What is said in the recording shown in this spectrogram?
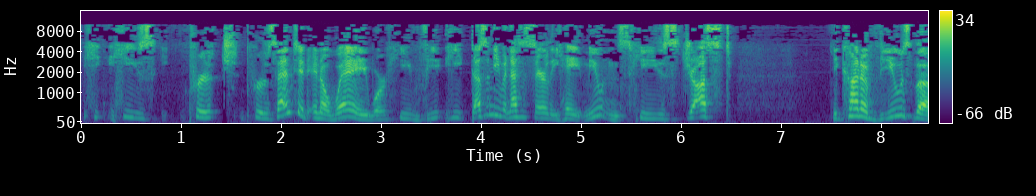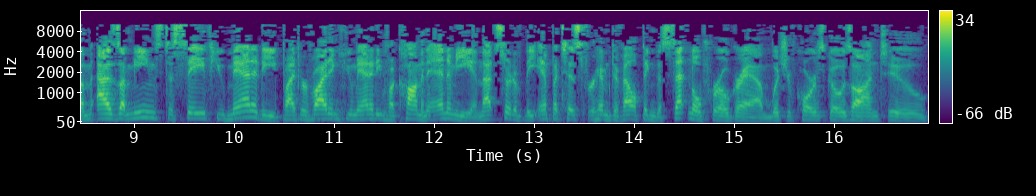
he, he's pre- presented in a way where he, he doesn't even necessarily hate mutants, he's just, he kind of views them as a means to save humanity by providing humanity with a common enemy, and that's sort of the impetus for him developing the Sentinel program, which of course goes on to,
